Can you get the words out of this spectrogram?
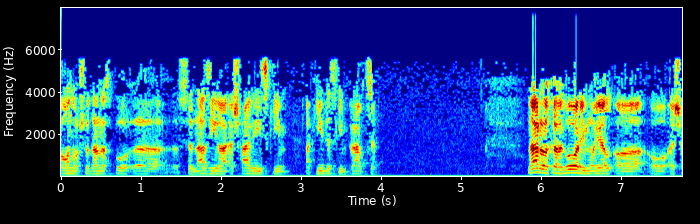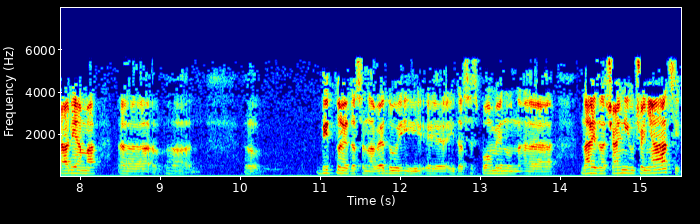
ono što danas po, e, se naziva ešarijskim akideskim pravcem. Naravno kada govorimo jel, o, o ešarijama e, e, bitno je da se navedu i, e, i da se spomenu e, najznačajniji učenjaci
